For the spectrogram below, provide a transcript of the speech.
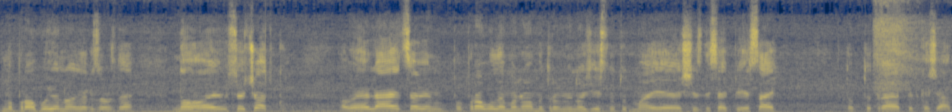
ну, пробую, ну, як завжди, ногою все чітко. А виявляється, він попробували манометром, він дійсно тут має 60 PSI, тобто треба підкачати.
